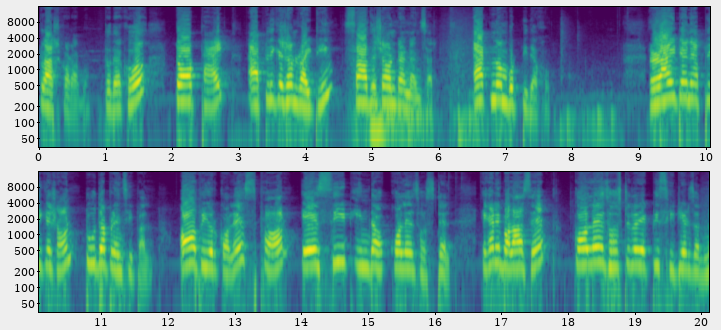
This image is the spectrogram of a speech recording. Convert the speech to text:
ক্লাস করাবো। তো দেখো top five application writing suggestion and answer এক নম্বরটি দেখো। Write an application to the principal of your college for a seat in the college hostel এখানে বলা আছে কলেজ হোস্টেলের একটি সিটের জন্য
